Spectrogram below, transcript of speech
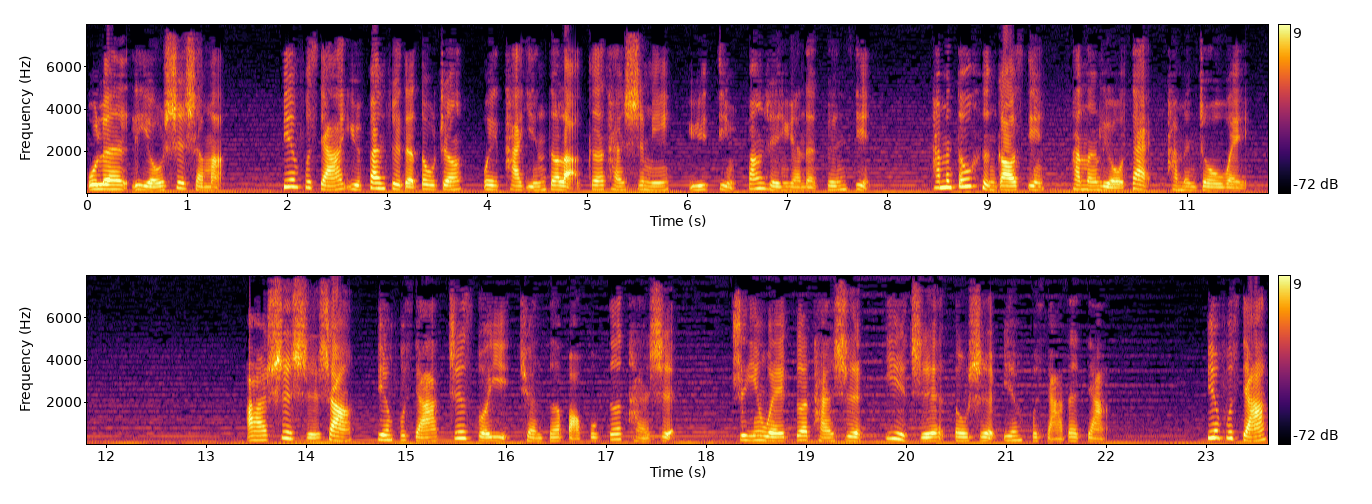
无论理由是什么，蝙蝠侠与犯罪的斗争为他赢得了哥谭市民与警方人员的尊敬，他们都很高兴他能留在他们周围。而事实上，蝙蝠侠之所以选择保护哥谭市，是因为哥谭市一直都是蝙蝠侠的家。蝙蝠侠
